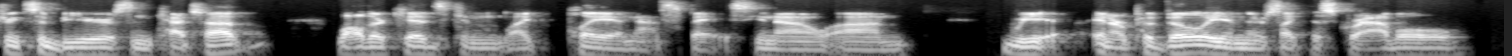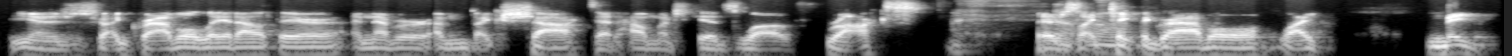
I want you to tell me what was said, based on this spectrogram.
drink some beers, and catch up while their kids can like play in that space. You know, um, we in our pavilion there's like this gravel you know, just like gravel laid out there. I never, I'm like shocked at how much kids love rocks. They just like take the gravel, like make,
